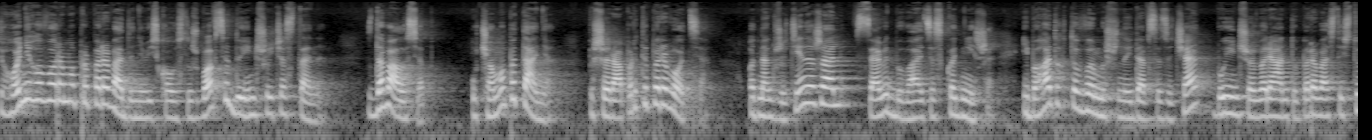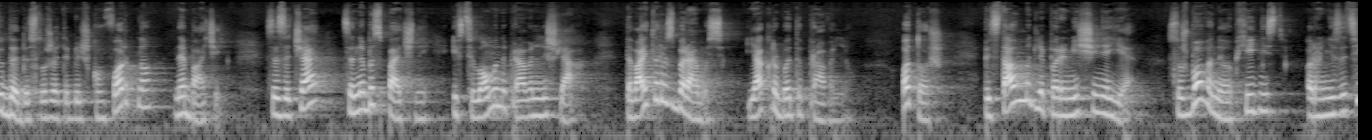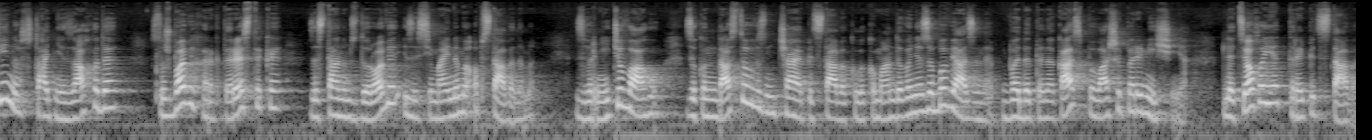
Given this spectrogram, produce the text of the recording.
Сьогодні говоримо про переведення військовослужбовця до іншої частини. Здавалося б, у чому питання? Пиши рапорт і переводься. Однак в житті, на жаль, все відбувається складніше, і багато хто вимушено йде в СЗЧ, бо іншого варіанту перевестись туди, де служити більш комфортно, не бачить. СЗЧ це небезпечний і в цілому неправильний шлях. Давайте розберемося, як робити правильно. Отож, підставами для переміщення є службова необхідність, організаційно-штатні заходи, службові характеристики за станом здоров'я і за сімейними обставинами. Зверніть увагу, законодавство визначає підстави, коли командування зобов'язане видати наказ по ваше переміщення. Для цього є три підстави:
